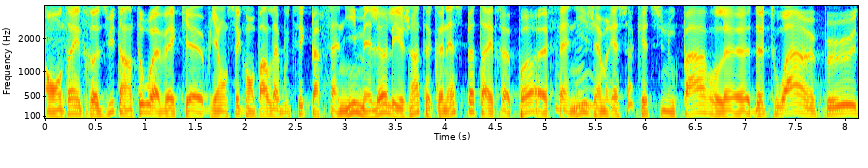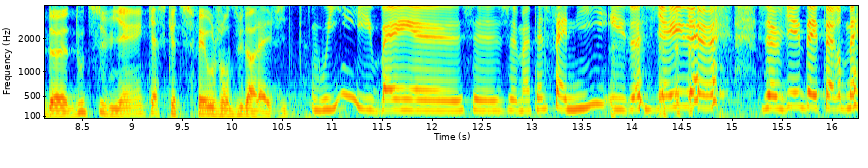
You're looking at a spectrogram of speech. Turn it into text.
On t'a introduit tantôt avec, euh, puis on sait qu'on parle de la boutique par Fanny, mais là, les gens te connaissent peut-être pas, euh, Fanny. J'aimerais ça que tu nous parles euh, de toi un peu, de d'où tu viens, qu'est-ce que tu fais aujourd'hui dans la vie? Oui, ben euh, je, je m'appelle Fanny et je viens de- je viens d'internet.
